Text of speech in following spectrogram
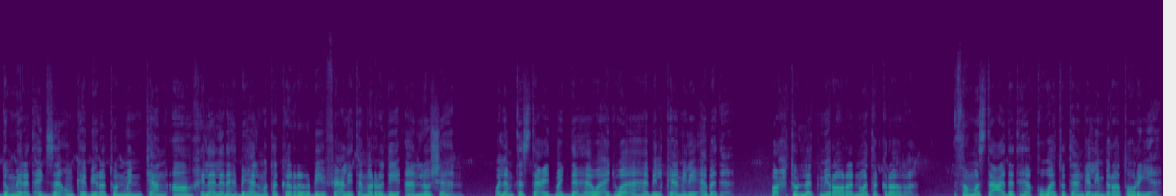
دمرت أجزاء كبيرة من تانغ آن خلال نهبها المتكرر بفعل تمرد آن لوشان ولم تستعد مجدها وأجواءها بالكامل أبدا. احتلت مرارا وتكرارا ثم استعادتها قوات تانغ الإمبراطورية.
